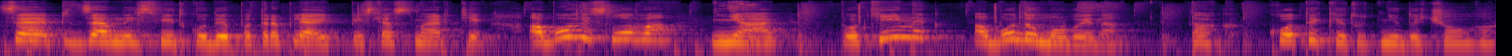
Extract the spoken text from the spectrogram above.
Це підземний світ, куди потрапляють після смерті, або від слова нявь, покійник або домовина. Так, котики тут ні до чого.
